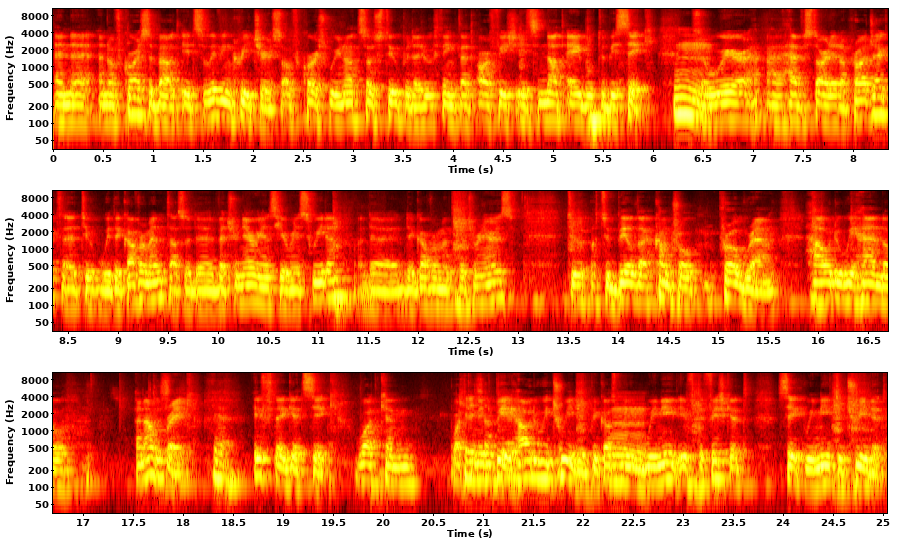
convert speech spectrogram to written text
and uh, and of course about it's living creatures. Of course, we're not so stupid that we think that our fish is not able to be sick. Mm. So we uh, have started a project uh, to with the government, also the veterinarians here in Sweden, the the government veterinarians, to to build a control program. How do we handle an outbreak Yeah. if they get sick? What can what Can can it it be? How do we treat it? Because Mm. we, we need if the fish get sick, we need to treat it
